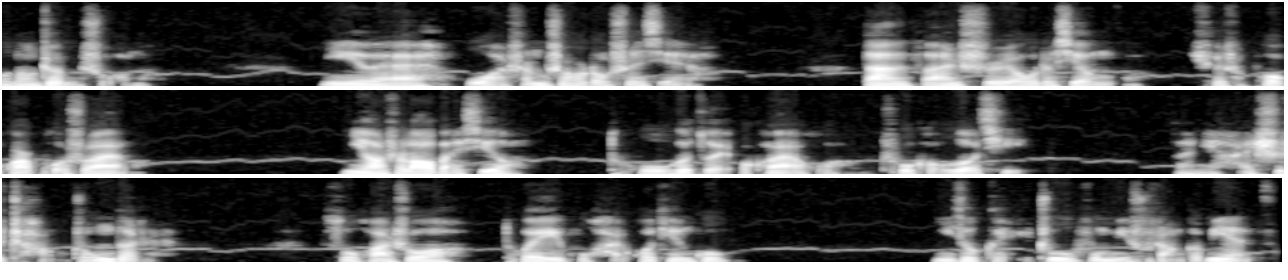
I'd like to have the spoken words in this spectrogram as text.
不能这么说嘛。你以为我什么时候都顺心啊？但凡是由着性子，却是破罐破摔了。你要是老百姓，图个嘴巴快活，出口恶气，那你还是场中的人。俗话说，退一步海阔天空。你就给朱副秘书长个面子。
